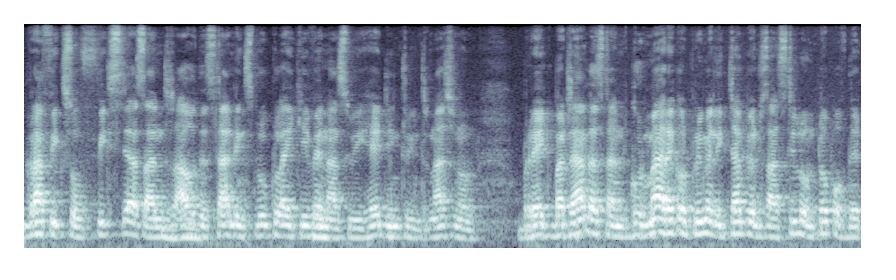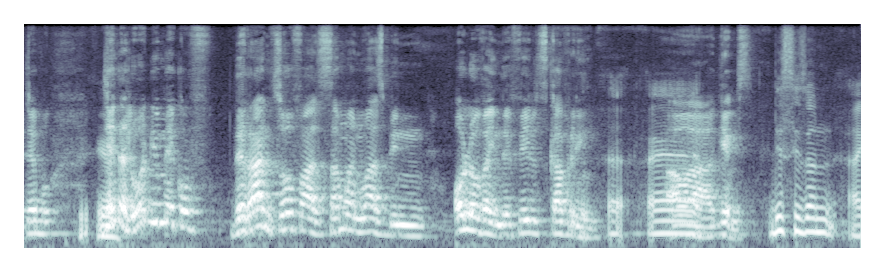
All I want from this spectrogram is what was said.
graphics of fixtures and how the standings look like even as we head into international break. But I understand Mahia record Premier League champions are still on top of the table. Yeah. General, what do you make of the run so far as someone who has been all over in the fields covering Uh, our games? this season, I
